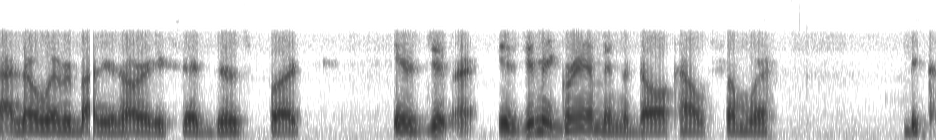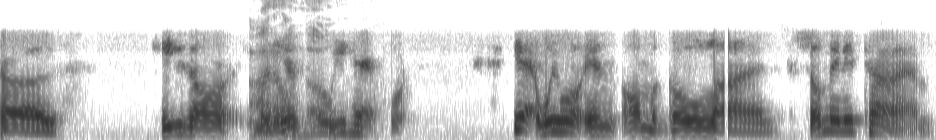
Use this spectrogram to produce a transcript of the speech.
I know everybody has already said this, but is Jim, is Jimmy Graham in the doghouse somewhere? Because he's on. I don't know. We had, yeah, we were in on the goal line so many times,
